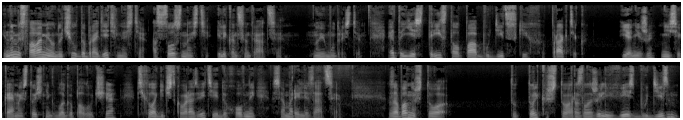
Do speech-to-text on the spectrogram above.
Иными словами, он учил добродетельности, осознанности или концентрации но и мудрости. Это есть три столпа буддистских практик, и они же неиссякаемый источник благополучия, психологического развития и духовной самореализации. Забавно, что тут только что разложили весь буддизм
